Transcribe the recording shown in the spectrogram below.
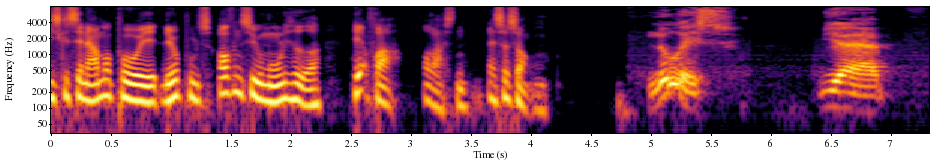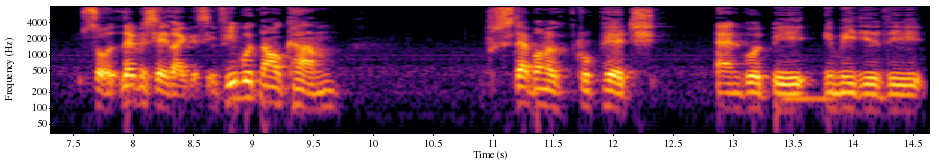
Vi skal se nærmere på øh, Liverpools offensive muligheder herfra og resten af sæsonen. Lewis, yeah. So let me say it like this: if he would now come, step on a pitch, and would be immediately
